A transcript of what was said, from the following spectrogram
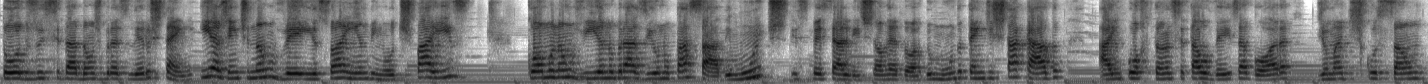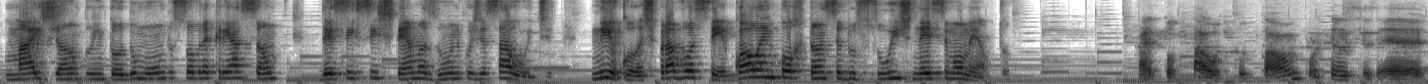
todos os cidadãos brasileiros têm. E a gente não vê isso ainda em outros países, como não via no Brasil no passado. E muitos especialistas ao redor do mundo têm destacado a importância, talvez agora, de uma discussão mais ampla em todo o mundo sobre a criação desses sistemas únicos de saúde. Nicolas, para você, qual a importância do SUS nesse momento? Ah, é total, total importância. É,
